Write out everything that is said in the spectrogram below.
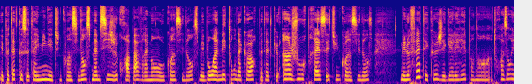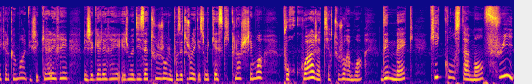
Et peut-être que ce timing est une coïncidence, même si je ne crois pas vraiment aux coïncidences. Mais bon, admettons, d'accord, peut-être qu'un jour près, c'est une coïncidence. Mais le fait est que j'ai galéré pendant trois ans et quelques mois. J'ai galéré, mais j'ai galéré. Et je me disais toujours, je me posais toujours les questions, mais qu'est-ce qui cloche chez moi? Pourquoi j'attire toujours à moi des mecs qui constamment fuient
